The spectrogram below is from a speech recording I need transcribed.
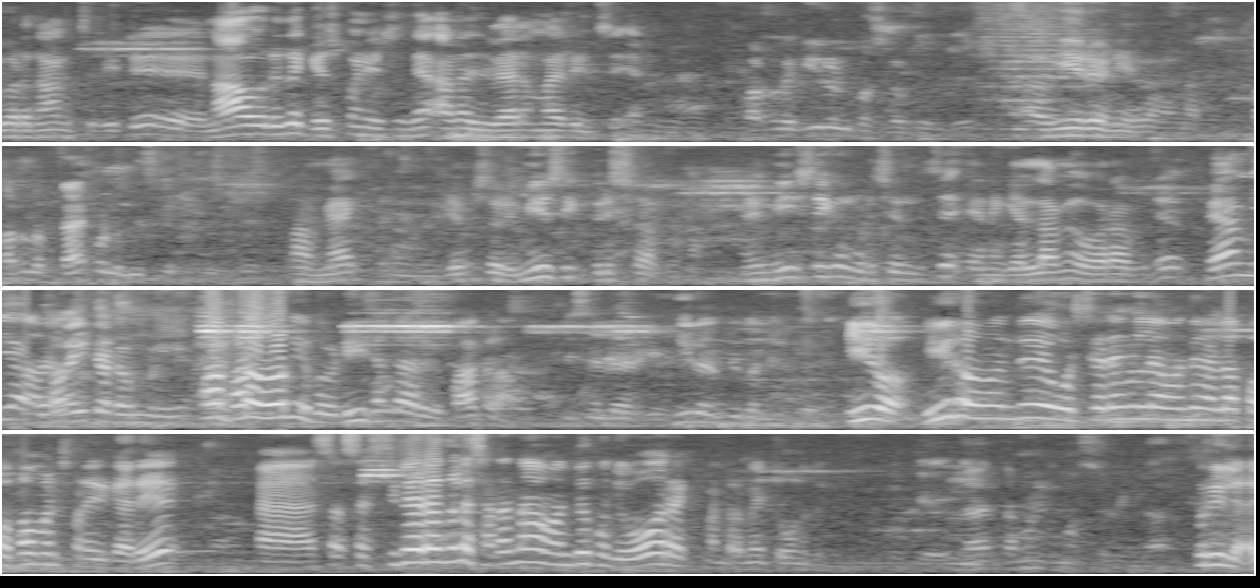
இவர் தான் சொல்லிட்டு. நான் ஒரு இதை கெஸ் பண்ணி வச்சிருந்தேன். ஆனால் இது வேறு மாதிரி இருந்துச்சு. எனக்கு படத்துல ஹீரோயின் இருக்கு ஹீரோயின் படத்துல பேக்ரவுண்ட் மியூசிக் எப்படி இருக்கு நான் மேக் எப்படி சொல்லி மியூசிக் பிடிச்சிட்டா பண்ணேன் மியூசிக்கும் பிடிச்சிருந்துச்சு. எனக்கு எல்லாமே ஓவராக ஃபேமிலியாக லைட்டாக டவுன் பண்ணி ஆ படம் ஓகே ப்ரோ டீசெண்டாக இருக்குது பார்க்கலாம். ஹீரோ ஹீரோ வந்து ஒரு சில இடங்களில் வந்து நல்லா பர்ஃபார்மன்ஸ் பண்ணியிருக்காரு சில இடங்களில் சடனாக வந்து கொஞ்சம் ஓவர் ஆக்ட் பண்ணுற மாதிரி தோணுது. புரியல.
